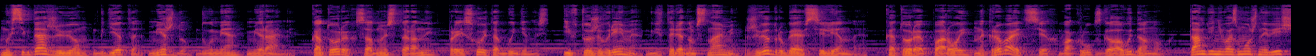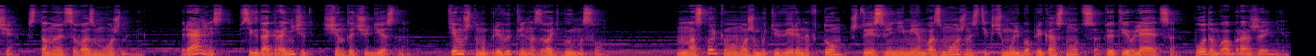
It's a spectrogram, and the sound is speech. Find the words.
Мы всегда живем где-то между двумя мирами, в которых, с одной стороны, происходит обыденность, и в то же время где-то рядом с нами живет другая вселенная, которая порой накрывает всех вокруг с головы до ног. Там, где невозможные вещи становятся возможными. Реальность всегда граничит с чем-то чудесным, тем, что мы привыкли называть вымыслом. Но насколько мы можем быть уверены в том, что если не имеем возможности к чему-либо прикоснуться, то это является плодом воображения?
